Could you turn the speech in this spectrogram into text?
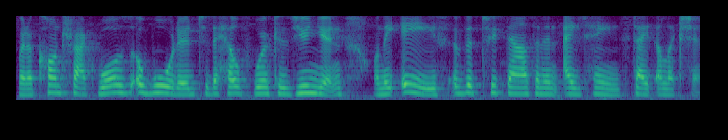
when a contract was awarded to the Health Workers Union on the eve of the 2018 state election.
